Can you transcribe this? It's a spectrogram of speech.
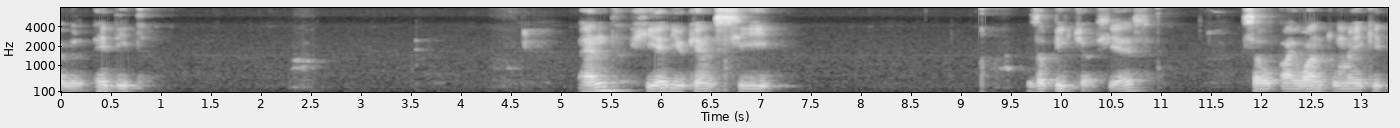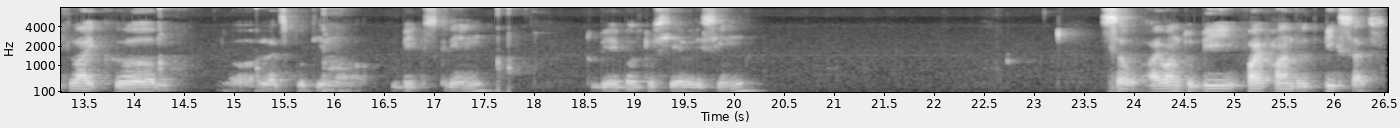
I will edit. And here you can see the pictures yes? So I want to make it like um, uh, let's put in a big screen to be able to see everything. So I want to be 500 pixels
